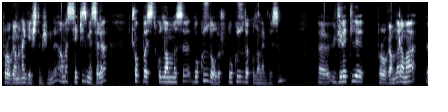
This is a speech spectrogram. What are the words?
programına geçtim şimdi. Ama 8 mesela çok basit kullanması 9 da olur. 9'u da kullanabilirsin. Ee, ücretli programlar ama e,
